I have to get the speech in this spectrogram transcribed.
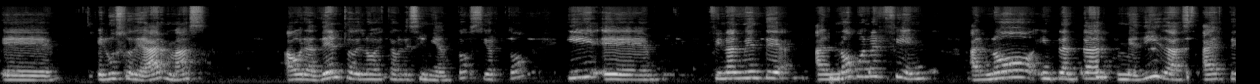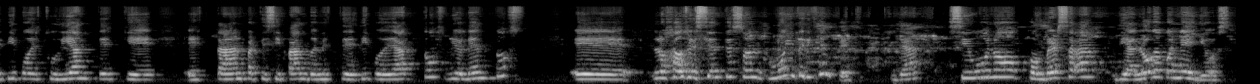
el uso de armas, ahora dentro de los establecimientos, ¿cierto? Y finalmente, al no poner fin al no implantar medidas a este tipo de estudiantes que están participando en este tipo de actos violentos, eh, los adolescentes son muy inteligentes, ¿ya? Si uno conversa, dialoga con ellos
